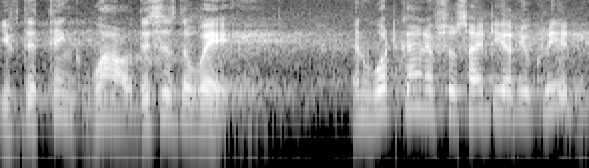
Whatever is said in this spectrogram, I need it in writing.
If they think, wow, this is the way, then what kind of society are you creating?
